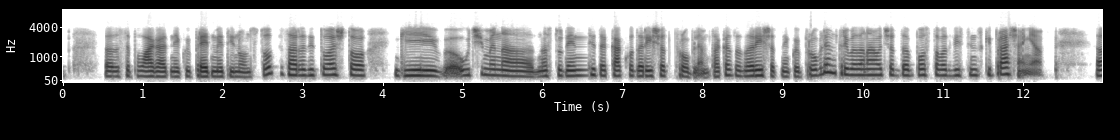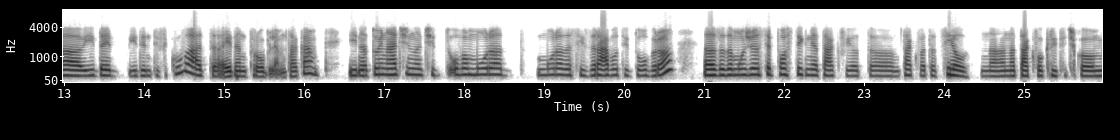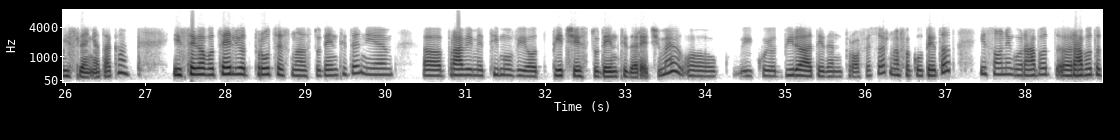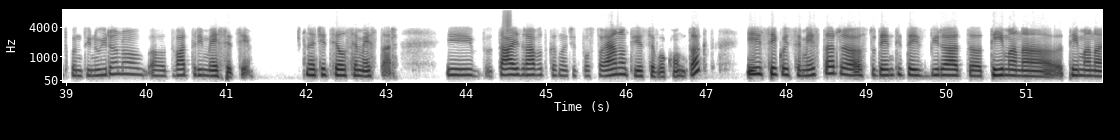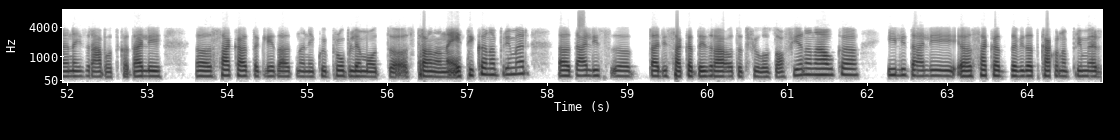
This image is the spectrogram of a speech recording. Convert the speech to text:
да се полагаат некои предмети нонстоп, заради тоа што ги учиме на, на студентите како да решат проблем. Така, за да решат некој проблем, треба да научат да постават вистински прашања и да идентификуваат еден проблем, така? И на тој начин, значи, ова мора мора да се изработи добро, за да може да се постигне таквиот таквата цел на на такво критичко мислење, така? И сега во целиот процес на студентите ние правиме тимови од 5-6 студенти, да речеме, и кои одбираат еден професор на факултетот и со него работ, работат континуирано 2-3 месеци. Значи цел семестар. И таа изработка, значи постојано тие се во контакт и секој семестар студентите избираат тема на тема на, на изработка, дали сакаат да гледаат на некој проблем од страна на етика на пример, дали дали сакат да изработат филозофија на наука или дали сакат да видат како на пример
